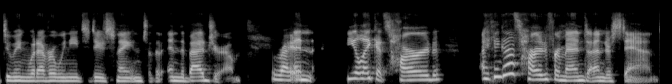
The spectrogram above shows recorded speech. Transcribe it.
doing whatever we need to do tonight into the in the bedroom. Right. And I feel like it's hard. I think that's hard for men to understand.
